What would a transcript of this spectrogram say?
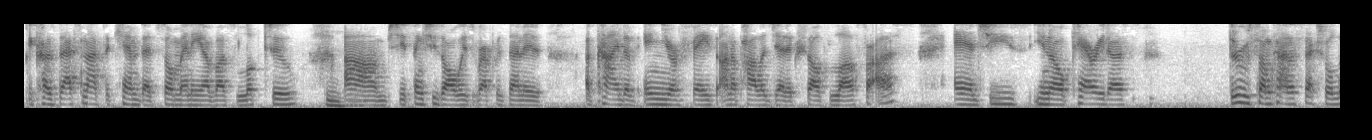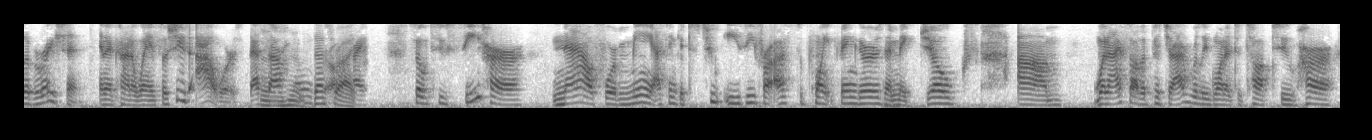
because that's not the Kim that so many of us look to. Mm-hmm. Um, she thinks she's always represented a kind of in your face, unapologetic self love for us. And she's, you know, carried us through some kind of sexual liberation in a kind of way. And so she's ours. That's mm-hmm. our home. That's right. right. So to see her now, for me, I think it's too easy for us to point fingers and make jokes. Um, when I saw the picture, I really wanted to talk to her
